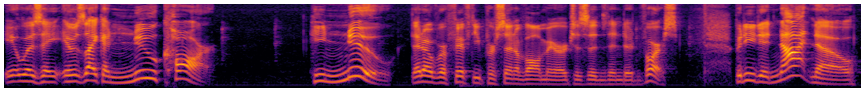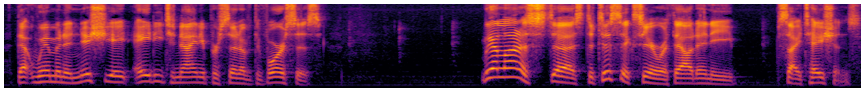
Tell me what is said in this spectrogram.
It was a it was like a new car. He knew that over 50% of all marriages end in divorce. But he did not know that women initiate 80 to 90% of divorces. We got a lot of uh, statistics here without any citations.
